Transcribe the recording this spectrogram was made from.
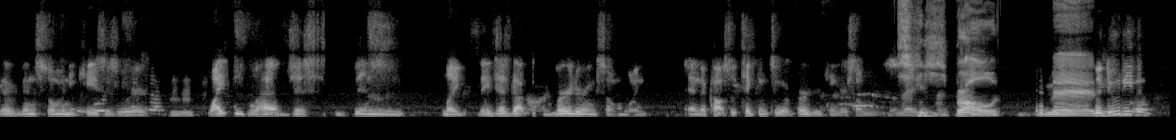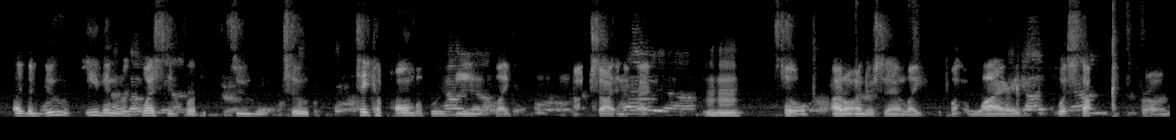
there have been so many cases where Mhm. white people have just been like they just got murdering someone, and the cops would take them to a Burger King or something. Like, Bro, man. the dude even like the dude even requested for to to take him home before he like got shot in the back. hmm So I don't understand like why what stopped from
